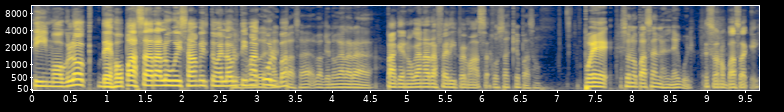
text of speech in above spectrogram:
Timo Glock dejó pasar a Lewis Hamilton en la Por última no curva pasar, para que no ganara para que no ganara Felipe Massa. cosas que pasan. Pues Eso no pasa en el network. Eso no pasa aquí.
